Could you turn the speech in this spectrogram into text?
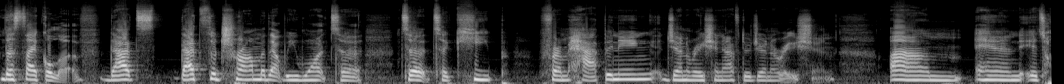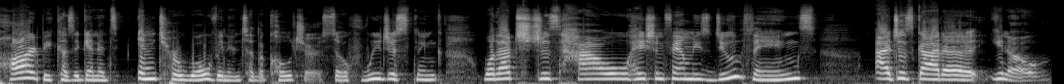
the cycle of. That's that's the trauma that we want to to to keep from happening generation after generation. Um, and it's hard because, again, it's interwoven into the culture. So if we just think, well, that's just how Haitian families do things, I just gotta, you know,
